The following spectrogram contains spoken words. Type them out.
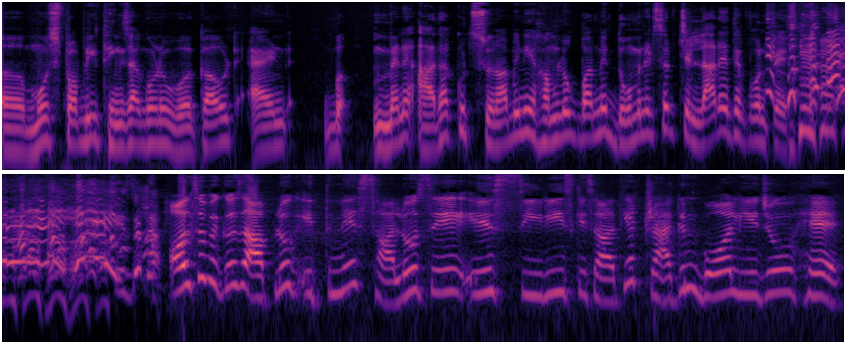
most probably things are going to work out and मैंने आधा कुछ सुना भी नहीं हम लोग बाद में दो मिनट सिर्फ़ चिल्ला रहे थे फ़ोन पे. ऑल्सो बिकॉज़ आप लोग इतने सालों से इस सीरीज़ के साथ या ड्रैगन बॉल ये जो है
